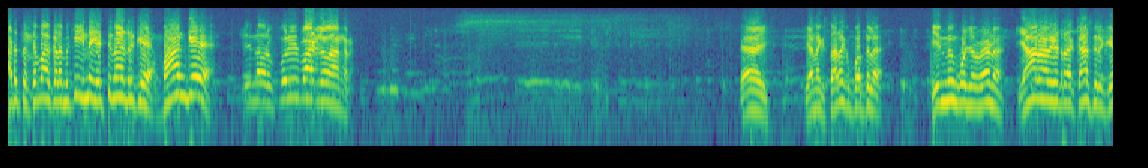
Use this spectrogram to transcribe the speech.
அடுத்த செவ்வாய்க்கிழமைக்கு இன்னும் எட்டு நாள் இருக்கு. வாங்கு. இன்னும் ஒரு ஃபுல் பாட்டில் வாங்குறேன். டேய் எனக்கு சரக்கு பத்தல. இன்னும் கொஞ்சம் வேணும். யார் யார் கிட்ட காசு இருக்கு?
